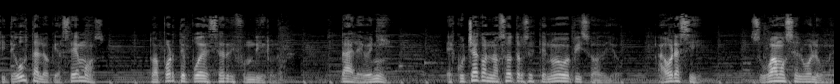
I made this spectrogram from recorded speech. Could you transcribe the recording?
Si te gusta lo que hacemos, tu aporte puede ser difundirlo. Dale, vení. Escucha con nosotros este nuevo episodio. Ahora sí, subamos el volumen.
